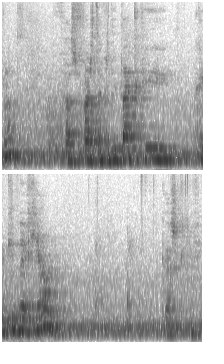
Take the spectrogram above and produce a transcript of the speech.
pronto, faz- faz-te acreditar que, que aquilo é real. Que acho que, enfim.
